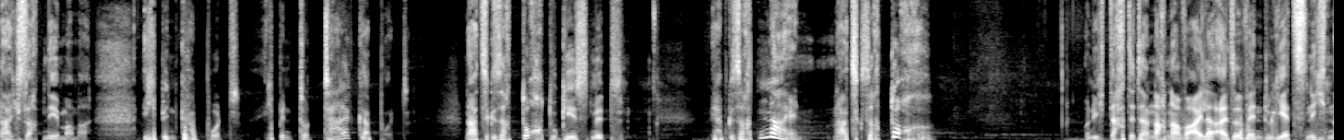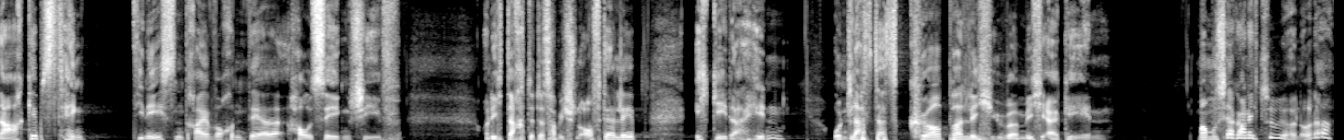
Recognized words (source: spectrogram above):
Na, ich gesagt, nee, Mama, ich bin kaputt. Ich bin total kaputt. Dann hat sie gesagt, doch, du gehst mit. Ich habe gesagt, nein. Dann hat sie gesagt, doch. Und ich dachte dann nach einer Weile, also wenn du jetzt nicht nachgibst, hängt die nächsten drei Wochen der Haussegen schief. Und ich dachte, das habe ich schon oft erlebt, ich gehe da hin und lasse das körperlich über mich ergehen. Man muss ja gar nicht zuhören, oder?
